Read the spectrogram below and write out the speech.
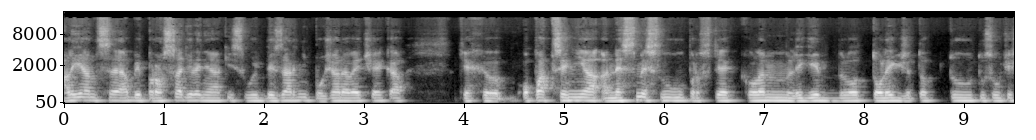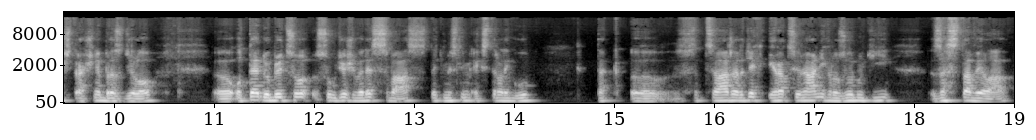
aliance, aby prosadili nějaký svůj bizarní požadaveček a těch eh, opatření a, a nesmyslů prostě kolem ligy bylo tolik, že to tu, tu soutěž strašně brzdilo. Eh, od té doby, co soutěž vede svaz, teď myslím Extraligu, tak uh, se celá řada těch iracionálních rozhodnutí zastavila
